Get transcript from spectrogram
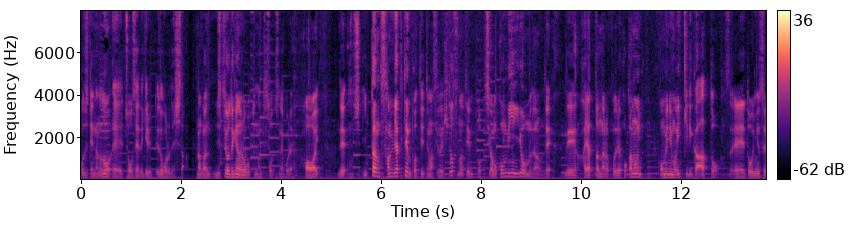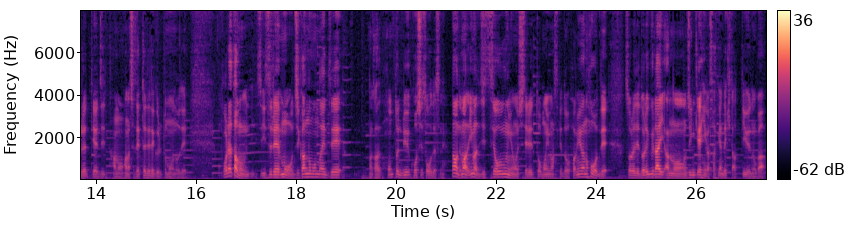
保持点などを、えー調整できるっていうところでした。なんか実用的なロボットになってそうですね、これ。はい。で、一旦300店舗って言ってますけど、一つの店舗、しかもコンビニ業務なので、で、流行ったんなら、これ他のコンビニも一気にガーッと、えー導入するっていうあの話絶対出てくると思うので、これは多分、いずれもう時間の問題で、なんか本当に流行しそうですね。なので、まだ今実用運用してると思いますけど、ファミマの方で、それでどれぐらいあの人件費が削減できたっていうのが、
